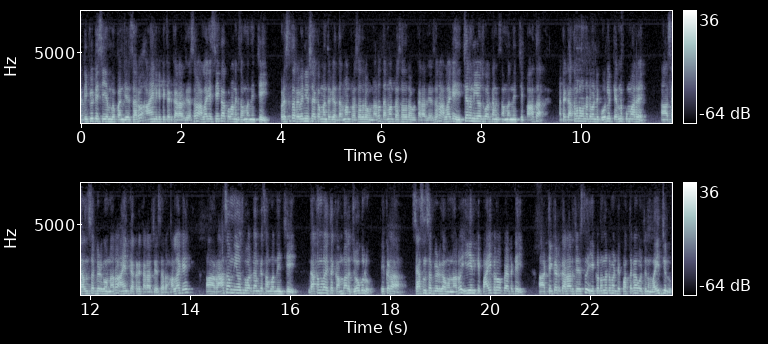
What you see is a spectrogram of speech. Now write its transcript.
డిప్యూటీ సీఎం గా పనిచేశారు ఆయనకి టికెట్ ఖరారు చేశారు. అలాగే శ్రీకాకుళానికి సంబంధించి ప్రస్తుత రెవెన్యూ శాఖ మంత్రిగా ధర్మాన ప్రసాదరావు ఉన్నారు. ధర్మాన ప్రసాదరావు ఖరారు చేశారు. అలాగే ఇచ్చిన నియోజకవర్గానికి సంబంధించి పాత అంటే గతంలో ఉన్నటువంటి గొర్రెల కిరణ్ కుమారే శాసనసభ్యుడిగా ఉన్నారు. ఆయనకి అక్కడ ఖరారు చేశారు. అలాగే ఆ, రాజాం నియోజకవర్గానికి సంబంధించి గతంలో అయితే కంబాల జోగులు ఇక్కడ శాసనసభ్యుడిగా ఉన్నారు. ఈయనకి పాయికరావుపేటకి టికెట్ ఖరారు చేస్తూ ఇక్కడ ఉన్నటువంటి కొత్తగా వచ్చిన వైద్యులు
